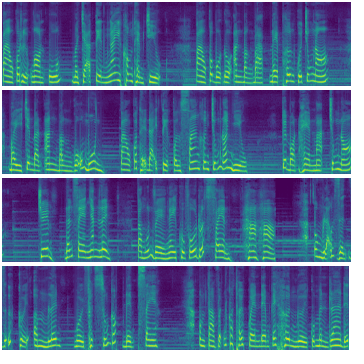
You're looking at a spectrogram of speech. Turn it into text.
Tao có rượu ngon uống, mà trả tiền ngay không thèm chịu. Tao có bộ đồ ăn bằng bạc đẹp hơn của chúng nó. Bày trên bàn ăn bằng gỗ mun, tao có thể đãi tiệc còn sang hơn chúng nó nhiều. Cái bọn hèn mạ chúng nó. James, đánh xe nhanh lên, tao muốn về ngay khu phố Russell, ha ha. Ông lão giận dữ cười ầm lên, ngồi phịch xuống góc đệm xe. Ông ta vẫn có thói quen đem cái hơn người của mình ra để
